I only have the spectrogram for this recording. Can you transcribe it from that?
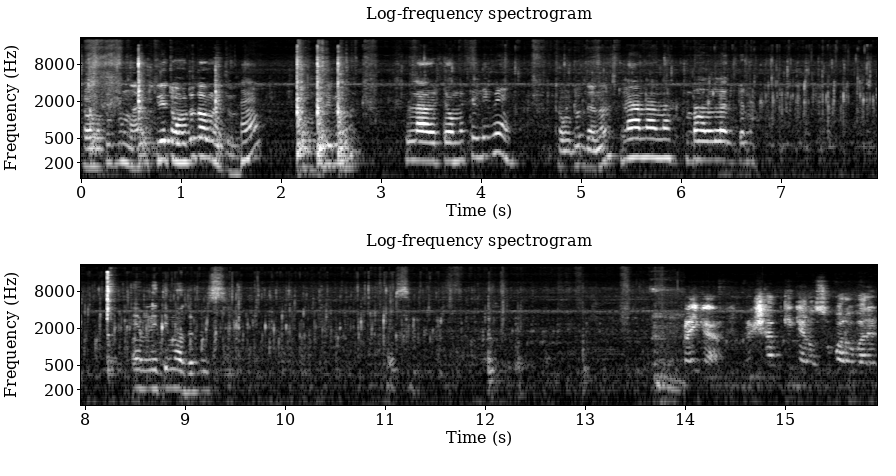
টমেটো তো নাই। কে টমেটো দাও নাই তো হ্যাঁ? টমেটো দিবে না? লাউ টমেটো দিবে? টমেটো দেয় না। না না ভালো লাগবে না। এমনিতে মজা হয়েছে ঋষাদকে কেন সুপার ওভারের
